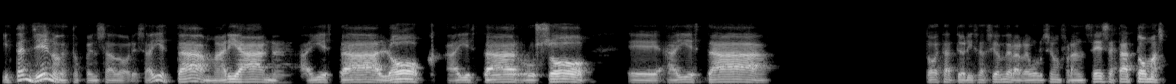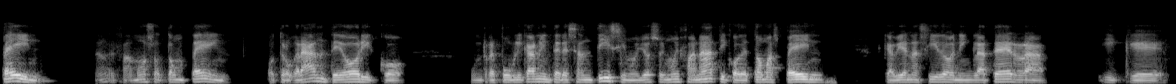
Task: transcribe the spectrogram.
y están llenos de estos pensadores. Ahí está Mariana, ahí está Locke, ahí está Rousseau, eh, ahí está toda esta teorización de la Revolución Francesa, está Thomas Paine, el famoso Tom Paine, otro gran teórico, un republicano interesantísimo. Yo soy muy fanático de Thomas Paine, que había nacido en Inglaterra y que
